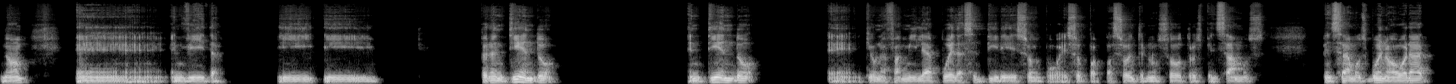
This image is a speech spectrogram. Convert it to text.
¿no? Eh, en vida. Y, y- pero entiendo entiendo eh, que una familia pueda sentir eso, eso pa- pasó entre nosotros, pensamos, pensamos, bueno, ahora,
